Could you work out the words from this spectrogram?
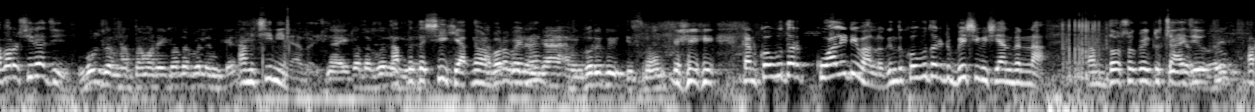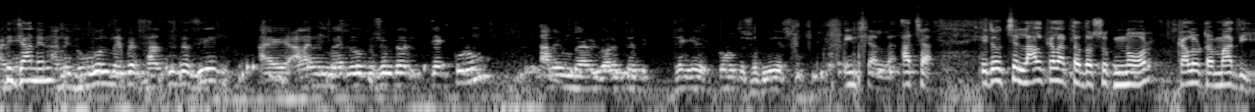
আবারও সিরাজি? বুঝলাম না আপনি আমার এই কথা বললেন কে? আমি চিনি না ভাই। না এই কথা বললেন আপনি তো শিখি আপনি আমার বড় ভাই না? আমি গরিব ইসমান কারণ কবুতর কোয়ালিটি ভালো কিন্তু কবুতর একটু বেশি বেশি আনবেন না। কারণ দর্শকরা একটু চায় যেহেতু। আপনি জানেন আমি গুগল ম্যাপে সার্চ দিতেছি আলামিন ভাইয়ের লোকেশনটা টেক করুন। আলামিন ভাইয়ের ঘরে থেকে- কবুতর সব নিয়ে আসুন। ইনশাল্লাহ। আচ্ছা এটা হচ্ছে লাল কালারটা দর্শক নর কালোটা মাদি।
